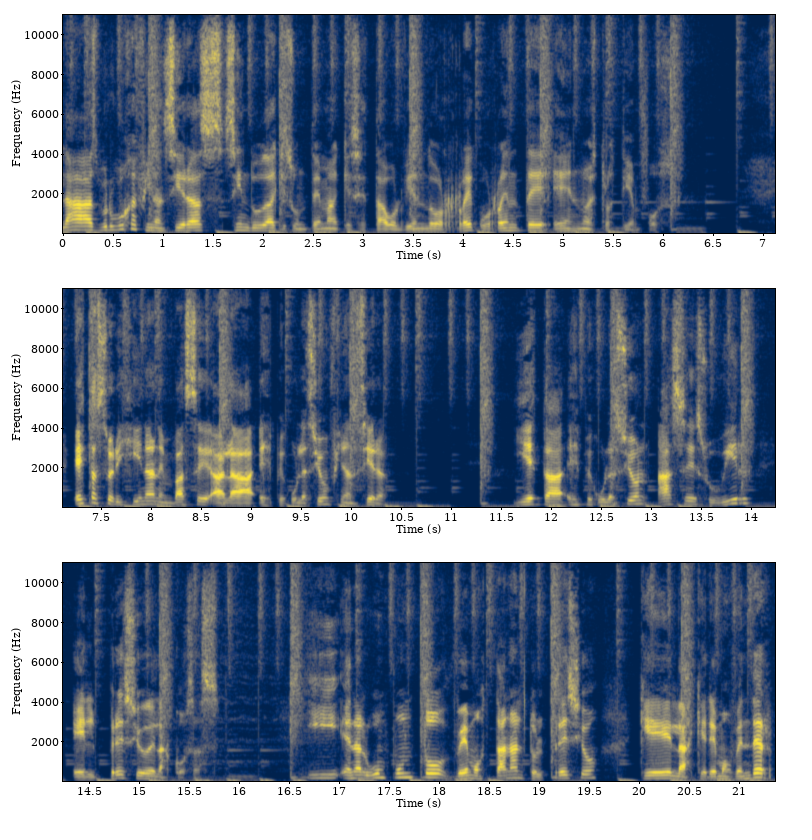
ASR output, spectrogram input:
Las burbujas financieras sin duda que es un tema que se está volviendo recurrente en nuestros tiempos. Estas se originan en base a la especulación financiera y esta especulación hace subir el precio de las cosas. Y en algún punto vemos tan alto el precio que las queremos vender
